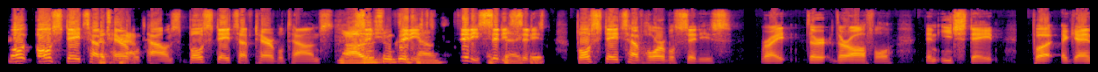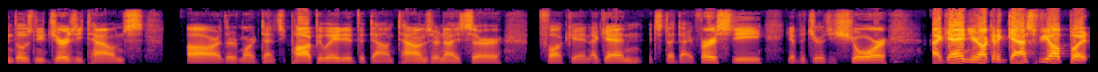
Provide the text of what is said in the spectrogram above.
both, both states have That's terrible cap. towns. Both states have terrible towns. No, there's cities, some good cities, towns. cities, cities, Okay, cities. Both states have horrible cities. Right? They're they're awful in each state. But again, those New Jersey towns are they're more densely populated. The downtowns are nicer. Fucking again, it's the diversity. You have the Jersey Shore. Again, you're not going to gas me up, but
